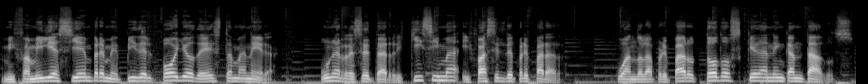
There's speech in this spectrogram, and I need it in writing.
Mi familia siempre me pide el pollo de esta manera. Una receta riquísima y fácil de preparar. Cuando la preparo todos quedan encantados.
